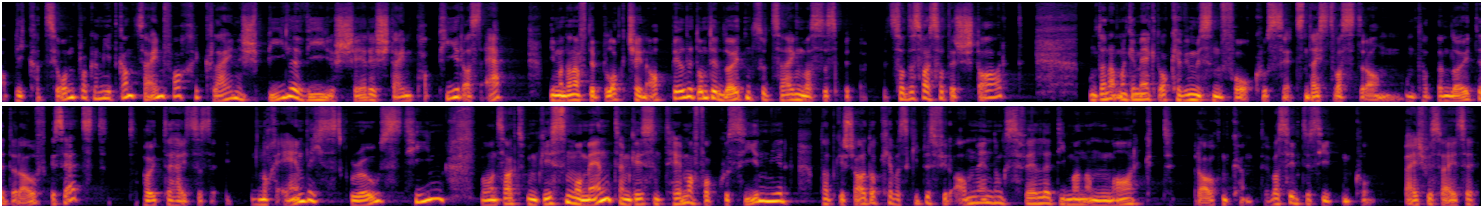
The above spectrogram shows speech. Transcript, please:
Applikationen programmiert, ganz einfache kleine Spiele wie Schere, Stein, Papier als App, die man dann auf der Blockchain abbildet, um den Leuten zu zeigen, was das bedeutet. So, das war so der Start. Und dann hat man gemerkt, okay, wir müssen Fokus setzen, da ist was dran. Und hat dann Leute darauf gesetzt. Heute heißt es noch ähnlich, das Growth Team, wo man sagt, im gewissen Moment, im gewissen Thema fokussieren wir und hat geschaut, okay, was gibt es für Anwendungsfälle, die man am Markt brauchen könnte? Was interessiert den Kunden? Beispielsweise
